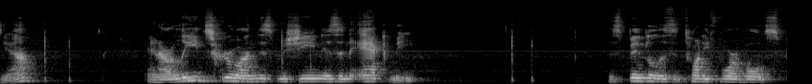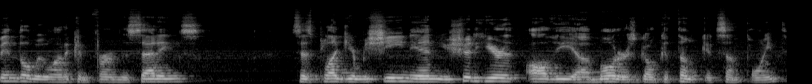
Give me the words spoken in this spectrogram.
Yeah. And our lead screw on this machine is an Acme. The spindle is a 24 volt spindle. We want to confirm the settings. It says plug your machine in. You should hear all the uh, motors go kathunk at some point.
